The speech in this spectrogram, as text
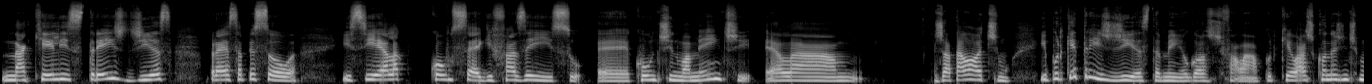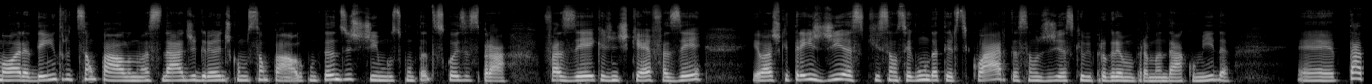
naqueles três dias para essa pessoa. E se ela consegue fazer isso é, continuamente, ela já está ótimo. E por que três dias também eu gosto de falar? Porque eu acho que quando a gente mora dentro de São Paulo, numa cidade grande como São Paulo, com tantos estímulos, com tantas coisas para fazer que a gente quer fazer, eu acho que três dias, que são segunda, terça e quarta, são os dias que eu me programo para mandar a comida. É, tá,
